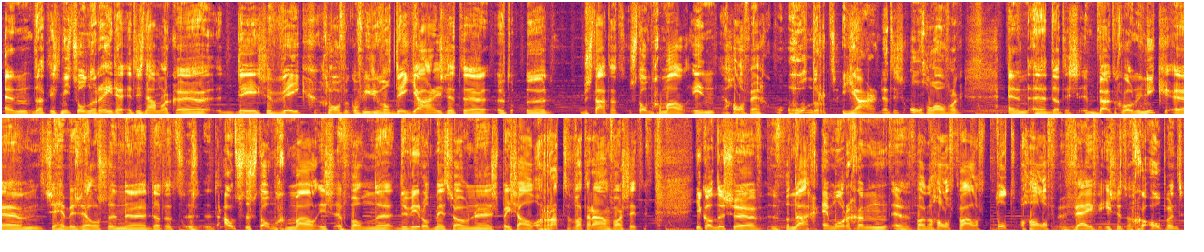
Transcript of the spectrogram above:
En dat is niet zonder reden. Het is namelijk deze week, geloof ik, of in ieder geval dit jaar... is het, het bestaat het stoomgemaal in halfweg 100 jaar. Dat is ongelooflijk. En eh, dat is buitengewoon uniek. Ehm, ze hebben zelfs een, eh, dat het het oudste stoomgemaal is van eh, de wereld... met zo'n speciaal rad wat eraan vast zit. Je kan dus vandaag en morgen van half twaalf tot half vijf is het geopend.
